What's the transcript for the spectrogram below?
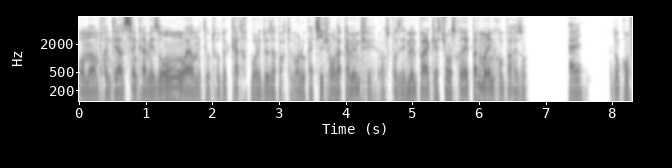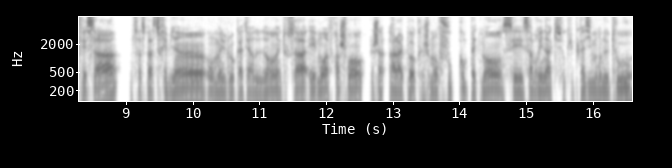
On a emprunté à 5 la maison, ouais, on était autour de 4 pour les deux appartements locatifs et on l'a quand même fait. On se posait même pas la question parce qu'on n'avait pas de moyen de comparaison. Ah oui. Donc on fait ça, ça se passe très bien, on met le locataire dedans et tout ça. Et moi, franchement, à l'époque, je m'en fous complètement. C'est Sabrina qui s'occupe quasiment de tout.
